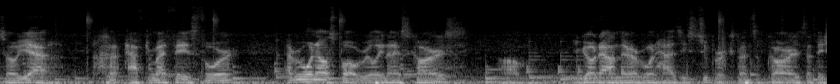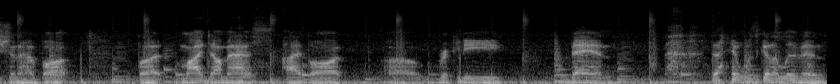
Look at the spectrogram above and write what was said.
So yeah, after my phase four, everyone else bought really nice cars. Um, you go down there, everyone has these super expensive cars that they shouldn't have bought. But my dumbass, I bought a rickety van that it was gonna live in.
